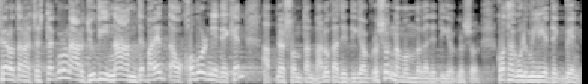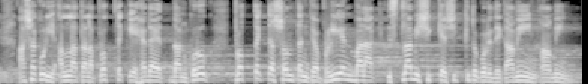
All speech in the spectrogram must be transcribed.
ফেরত আনার চেষ্টা করুন। আর যদি না আনতে পারেন, তাও খবর নিয়ে দেখেন, আপনার সন্তান ভালো কাজের দিকে অগ্রসর না মন্দ কাজের দিকে অগ্রসর। কথাগুলো মিলিয়ে দেখবেন। আশা করি আল্লাহ তালা প্রত্যেককে হেদায়ত দান করুক। প্রত্যেকটা সন্তানকে ব্রিলিয়েন্ট বাড়াক। ইসলামী শিক্ষায় শিক্ষিত করে দেখ। আমিন আমিন।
